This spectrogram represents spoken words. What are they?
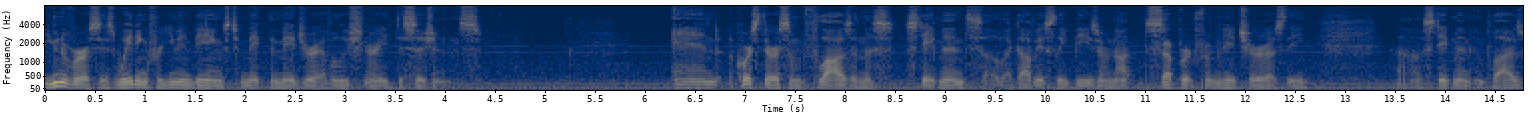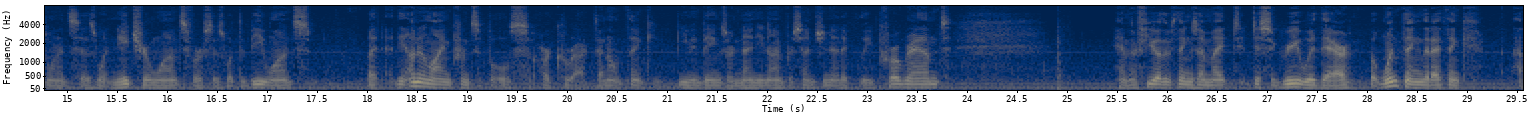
universe is waiting for human beings to make the major evolutionary decisions. And of course, there are some flaws in this statement. Like, obviously, bees are not separate from nature, as the uh, statement implies when it says what nature wants versus what the bee wants. But the underlying principles are correct. I don't think human beings are 99% genetically programmed. And there are a few other things I might disagree with there. But one thing that I think uh,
